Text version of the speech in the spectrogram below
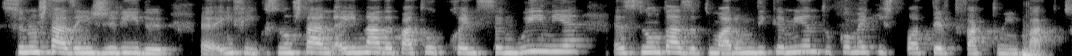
se não estás a ingerir, eh, enfim, se não está aí nada para a tua corrente sanguínea, eh, se não estás a tomar um medicamento, como é que isto pode ter de facto um impacto?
